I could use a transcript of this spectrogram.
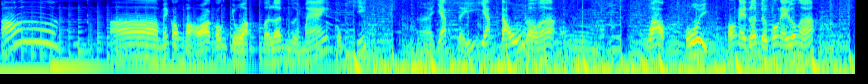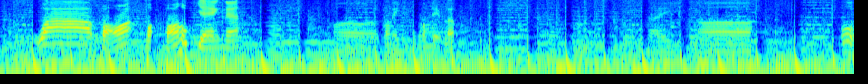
Không à, à, mấy con bọ con chuột và lên người máy cục shit à, giáp sĩ giáp đấu rồi hả ừ. wow. Ui con này lên được con này luôn hả? Wow bọ bọ, bọ hung vàng nè. À, con này nhìn cũng không đẹp lắm. Này à, ô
